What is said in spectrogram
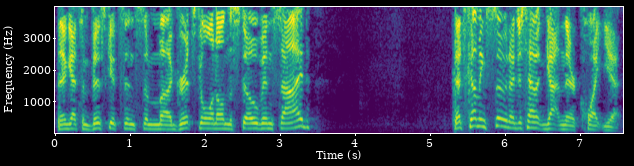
Then got some biscuits and some uh, grits going on the stove inside. That's coming soon. I just haven't gotten there quite yet.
